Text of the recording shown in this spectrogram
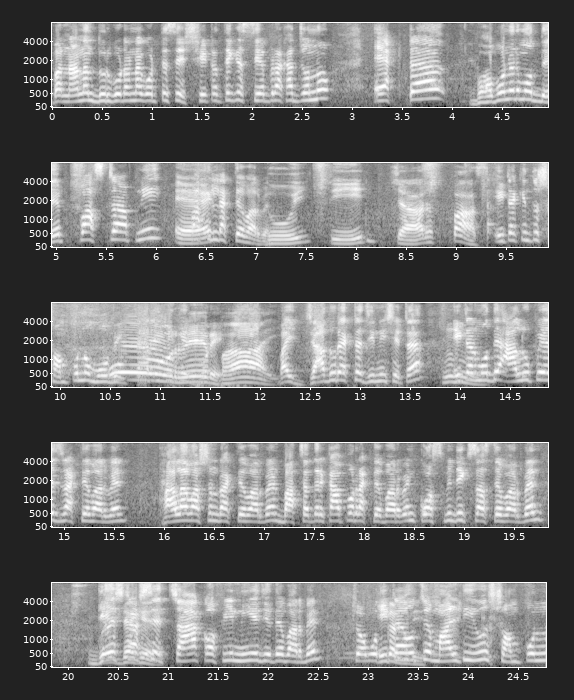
বা নানান দুর্ঘটনা করতেছে সেটা থেকে সেভ রাখার জন্য একটা ভবনের মধ্যে পাঁচটা আপনি পাতিল রাখতে পারবেন। দুই তিন চার পাঁচ। এটা কিন্তু সম্পূর্ণ মুভিং ভাই। ভাই জাদুর একটা জিনিস এটা। এটার মধ্যে আলু পেঁয়াজ রাখতে পারবেন থালা বাসন রাখতে পারবেন বাচ্চাদের কাপড় রাখতে পারবেন কসমেটিক্স আসতে পারবেন গেস্ট আসছে চা কফি নিয়ে যেতে পারবেন। এটা হচ্ছে মাল্টি ইউজ সম্পূর্ণ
